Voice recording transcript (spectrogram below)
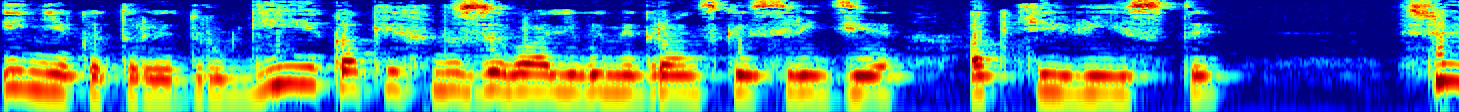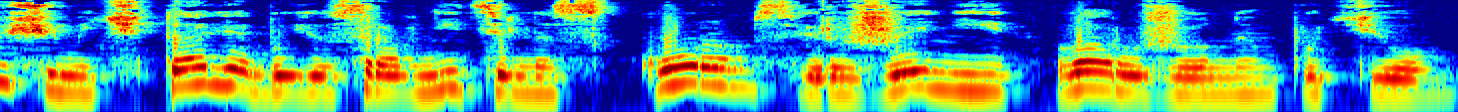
и некоторые другие, как их называли в эмигрантской среде, активисты, все еще мечтали об ее сравнительно скором свержении вооруженным путем.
